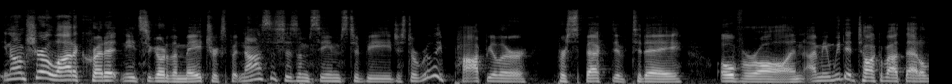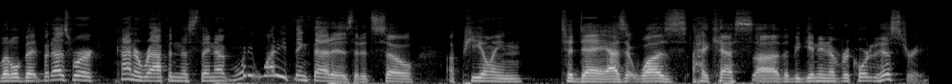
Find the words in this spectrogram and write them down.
you know, I'm sure a lot of credit needs to go to the Matrix, but Gnosticism seems to be just a really popular perspective today overall. And I mean, we did talk about that a little bit, but as we're kind of wrapping this thing up, do, why do you think that is that it's so appealing today as it was, I guess, uh, the beginning of recorded history?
